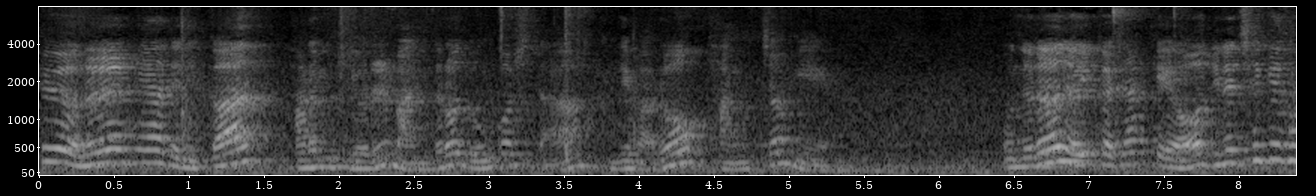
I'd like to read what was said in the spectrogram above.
표현을 해야 되니까 발음 기호를 만들어 놓은 것이다. 그게 바로 방점이에요. 오늘은 여기까지 할게요. 니네 책에서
